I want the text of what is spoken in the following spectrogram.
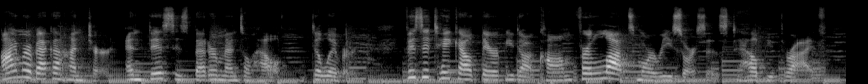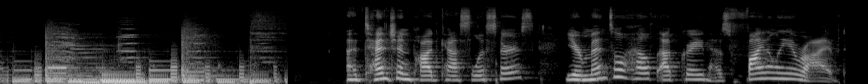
I'm Rebecca Hunter, and this is Better Mental Health Delivered. Visit takeouttherapy.com for lots more resources to help you thrive. Attention, podcast listeners. Your mental health upgrade has finally arrived.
